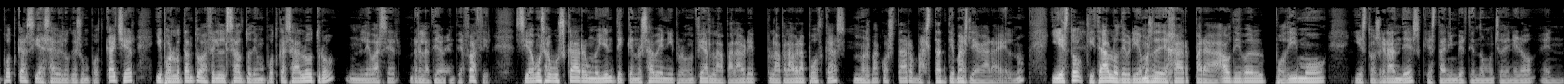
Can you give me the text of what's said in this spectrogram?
podcast, ya sabe lo que es un podcatcher y por lo tanto hacer el salto de un podcast al otro le va a ser relativamente fácil. Si vamos a buscar un oyente que no sabe ni pronunciar la palabra, la palabra podcast, nos va a costar bastante más llegar a él. ¿no? Y esto quizá lo deberíamos de dejar para Audible, Podimo y estos grandes que están invirtiendo mucho dinero en,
